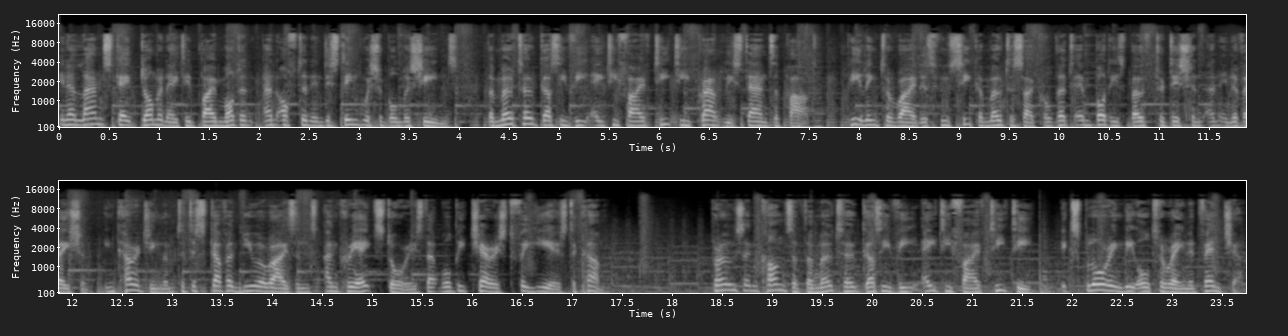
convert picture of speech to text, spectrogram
In a landscape dominated by modern and often indistinguishable machines, the Moto Guzzi V85 TT proudly stands apart, appealing to riders who seek a motorcycle that embodies both tradition and innovation, encouraging them to discover new horizons and create stories that will be cherished for years to come. Pros and cons of the Moto Guzzi V85 TT, exploring the all-terrain adventure.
